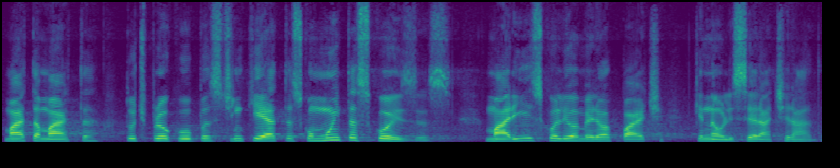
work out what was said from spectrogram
Marta, Marta, tu te preocupas, te inquietas com muitas coisas. Maria escolheu a melhor parte, que não lhe será tirada.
